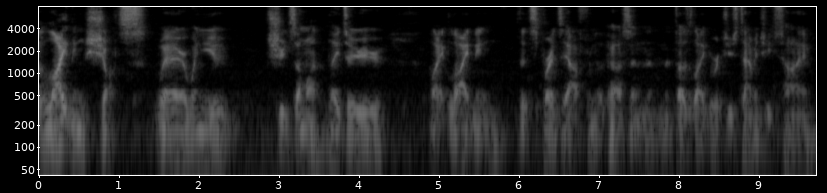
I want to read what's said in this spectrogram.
lightning shots where when you shoot someone, they do like lightning that spreads out from the person and it does like reduce damage each time,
